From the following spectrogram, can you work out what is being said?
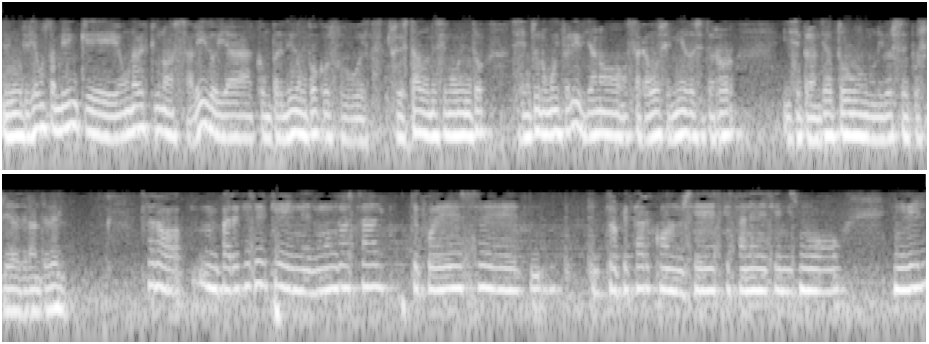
Eh, decíamos también que una vez que uno ha salido y ha comprendido un poco su, su estado en ese momento, se siente uno muy feliz, ya no se acabó ese miedo, ese terror y se plantea todo un universo de posibilidades delante de él. Claro, parece ser que en el mundo astral te puedes eh, tropezar con seres que están en ese mismo nivel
